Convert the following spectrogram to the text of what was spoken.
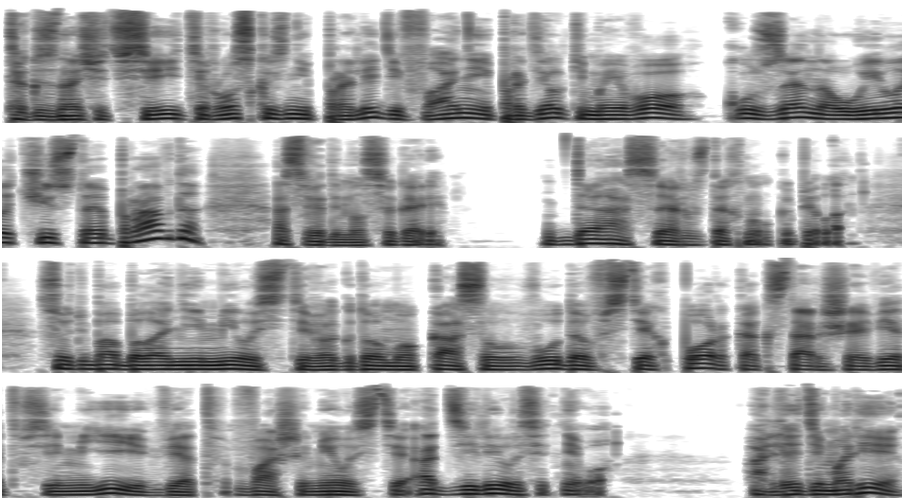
«Так значит, все эти росказни про леди Фанни и проделки моего кузена Уилла чистая правда?» — осведомился Гарри. «Да, сэр», — вздохнул капеллан. «Судьба была немилостива к дому Каслвудов с тех пор, как старшая ветвь семьи, ветвь вашей милости, отделилась от него». «А леди Мария?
